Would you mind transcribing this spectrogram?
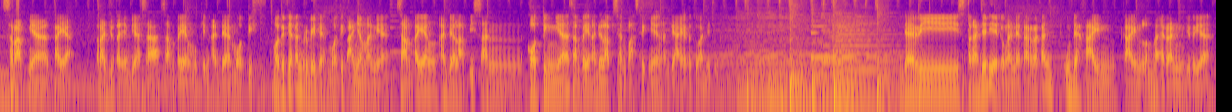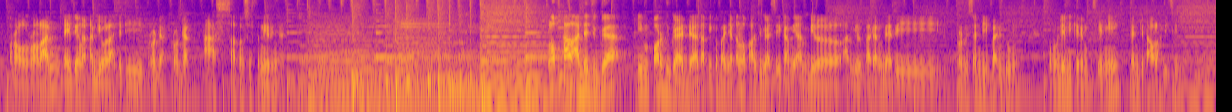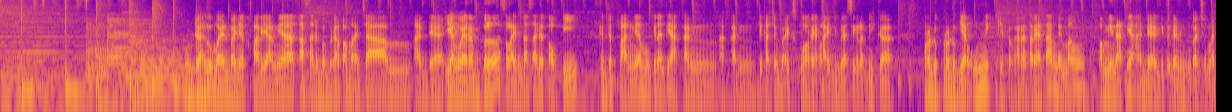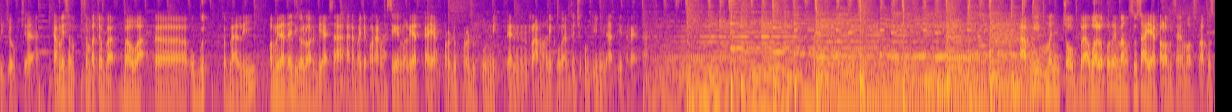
seratnya kayak rajutannya biasa sampai yang mungkin ada motif motifnya kan berbeda motif anyamannya sampai yang ada lapisan coatingnya sampai yang ada lapisan plastiknya yang anti air itu ada juga dari setengah jadi ya hitungannya karena kan udah kain kain lembaran gitu ya roll rollan nah itu yang akan diolah jadi produk-produk tas atau souvenirnya Lokal ada juga, impor juga ada, tapi kebanyakan lokal juga sih. Kami ambil ambil barang dari produsen di Bandung, kemudian dikirim ke sini dan kita olah di sini. Udah lumayan banyak variannya, tas ada beberapa macam, ada yang wearable, selain tas ada topi. Ke depannya mungkin nanti akan akan kita coba explore yang lain juga sih, lebih ke produk-produk yang unik gitu karena ternyata memang peminatnya ada gitu dan bukan cuma di Jogja. Kami sempat coba bawa ke Ubud ke Bali, peminatnya juga luar biasa karena banyak orang asing yang ngelihat kayak produk-produk unik dan ramah lingkungan itu cukup diminati ternyata. Kami mencoba, walaupun memang susah ya kalau misalnya mau 100%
